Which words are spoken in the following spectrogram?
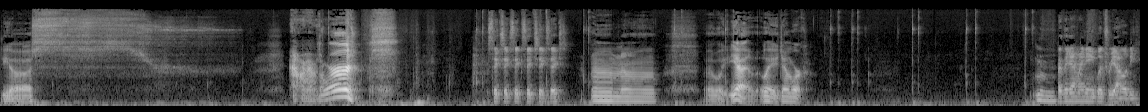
the uh, s- I don't remember the word. Six six six six six six. Um, no. Uh, wait, yeah, wait, it didn't work. Mm. I think I might need glitch reality.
